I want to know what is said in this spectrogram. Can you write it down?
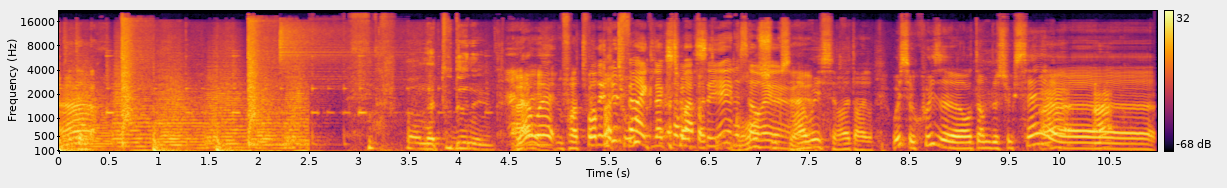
Ah. On a tout donné. Là, ouais, enfin, toi, On pas aurait pu tout. le faire avec l'accent Toi, marseillais, là, ça aurait. succès. Ah oui, c'est vrai, t'as raison. Oui, ce quiz, euh, en termes de succès, euh,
